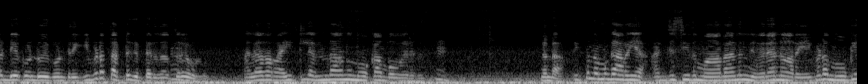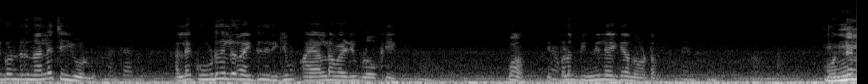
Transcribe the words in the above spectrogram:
വണ്ടിയെ കൊണ്ടുപോയിക്കൊണ്ടിരിക്കും. ഇവിടെ തട്ട് കിട്ടരുത്. അത്രേ ഉള്ളൂ. അല്ലാതെ റൈറ്റിൽ എന്താണെന്ന് നോക്കാൻ പോകരുത്. കണ്ടാ? ഇപ്പൊ നമുക്ക് അറിയാം അഡ്ജസ്റ്റ് ചെയ്ത് മാറാനും നിവരാനും അറിയാം. ഇവിടെ നോക്കിക്കൊണ്ടിരുന്നാലേ ചെയ്യുള്ളൂ. അല്ലെ കൂടുതൽ റൈറ്റ് തിരിക്കും അയാളുടെ വഴി ബ്ലോക്ക് ചെയ്യും. വാ ഇപ്പോഴും പിന്നിലേക്കാ നോട്ടം. മുന്നിൽ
